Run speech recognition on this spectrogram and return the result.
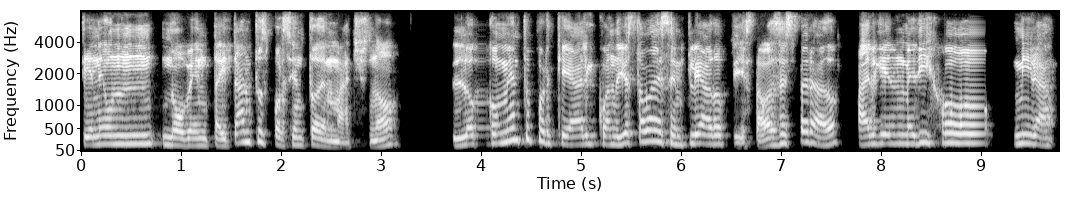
tiene un noventa y tantos por ciento de match, ¿no? Lo comento porque cuando yo estaba desempleado y estaba desesperado, alguien me dijo, mira,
